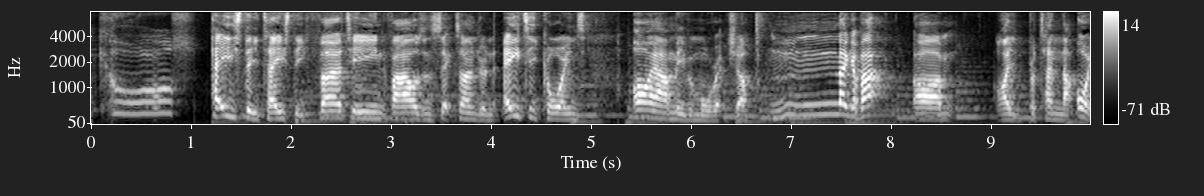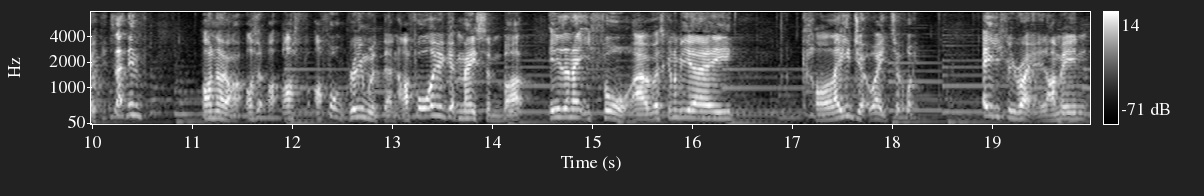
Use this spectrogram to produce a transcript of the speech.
Equals. Tasty, tasty. 13,680 coins. I am even more richer. Mega pack. Um, I pretend that. Oi, is that in? Oh no, I, I, I, I, thought Greenwood then. I thought I could get Mason, but he's an 84. Uh, it's going to be a Calager. Wait, wait. 83 rated. I mean,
